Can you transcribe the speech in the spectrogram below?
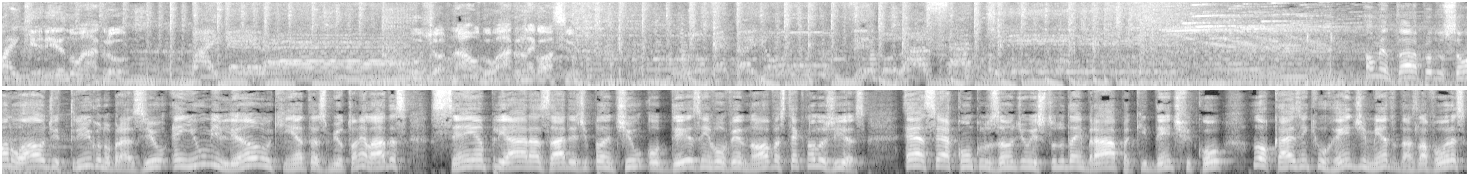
Pai Querer no Agro. Pai Querer. O Jornal do Agronegócio. 91,7. Aumentar a produção anual de trigo no Brasil em 1 milhão e 500 mil toneladas, sem ampliar as áreas de plantio ou desenvolver novas tecnologias. Essa é a conclusão de um estudo da Embrapa que identificou locais em que o rendimento das lavouras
